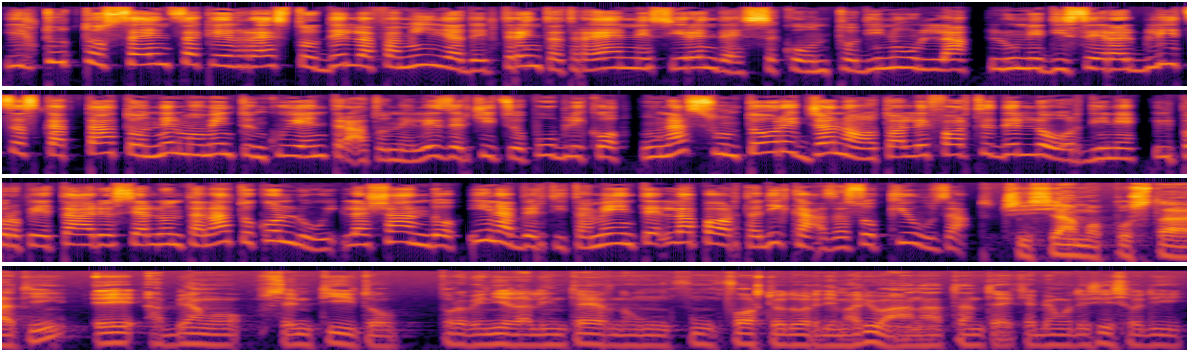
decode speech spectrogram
Il tutto senza che il resto della famiglia del 33enne si rendesse conto di nulla. Lunedì sera il blitz scattato nel momento in cui è entrato nell'esercizio pubblico un assuntore già noto alle forze dell'ordine. Il proprietario si è allontanato con lui, lasciando inavvertitamente la porta di casa socchiusa. Ci siamo appostati e abbiamo sentito provenire all'interno un, un forte odore di marijuana, tant'è che abbiamo deciso di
